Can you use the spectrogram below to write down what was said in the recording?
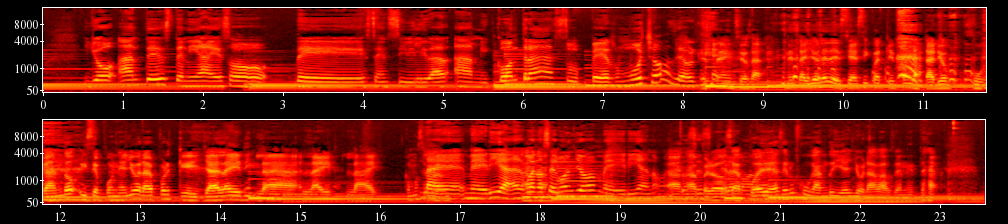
Yo antes tenía eso de sensibilidad a mi contra súper mucho, o sea, porque... o sea, neta, yo le decía así cualquier comentario jugando y se ponía a llorar porque ya la, la, la, la ¿Cómo se la me hería. Bueno, según yo me iría, ¿no? Ajá, pero o sea, podía ser jugando y ella lloraba, o sea, neta.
